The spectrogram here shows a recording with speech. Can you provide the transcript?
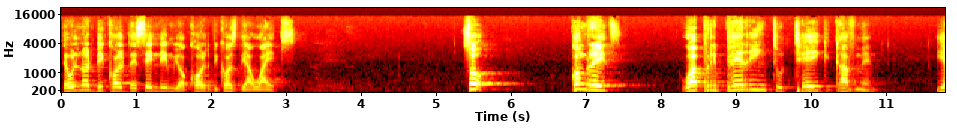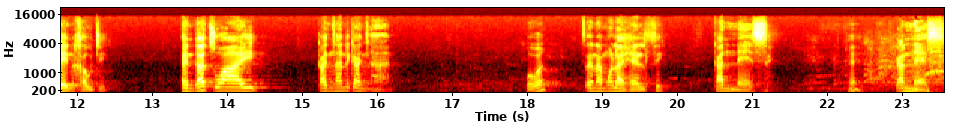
They will not be called the same name you're called because they are white. So, comrades, we are preparing to take government here in Gauteng. And that's why kancane kancane. Wabona? Tsena mola healthy ka nurse. Eh? Ka nurse.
